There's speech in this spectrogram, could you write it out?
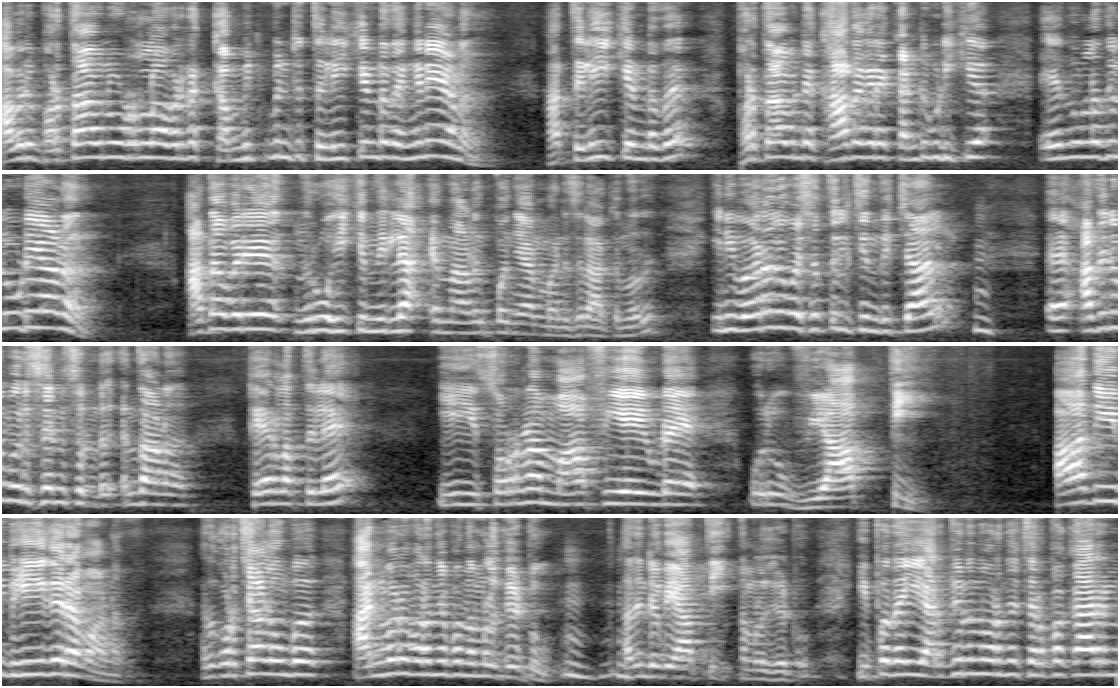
അവർ ഭർത്താവിനോടുള്ള അവരുടെ കമ്മിറ്റ്മെന്റ് തെളിയിക്കേണ്ടത് എങ്ങനെയാണ്? ആ തെളിയിക്കേണ്ടത് ഭർത്താവിന്റെ ഘാതകരെ കണ്ടുപിടിക്കുക എന്നുള്ളതിലൂടെയാണ്. അതവർ നിർവഹിക്കുന്നില്ല എന്നാണ് ഇപ്പോൾ ഞാൻ മനസ്സിലാക്കുന്നത്. ഇനി വേറൊരു വശത്തിൽ ചിന്തിച്ചാൽ അതിനും ഒരു സെൻസ് ഉണ്ട്. എന്താണ്? കേരളത്തിലെ ഈ സ്വർണ മാഫിയയുടെ ഒരു വ്യാപ്തി. അതിഭീകരമാണത് അത് കുറച്ചാൾ മുമ്പ് അൻവർ പറഞ്ഞപ്പോൾ നമ്മൾ കേട്ടു. അതിന്റെ വ്യാപ്തി നമ്മൾ കേട്ടു. ഇപ്പോൾ ഈ അർജുൻ എന്ന് പറഞ്ഞ ചെറുപ്പക്കാരൻ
